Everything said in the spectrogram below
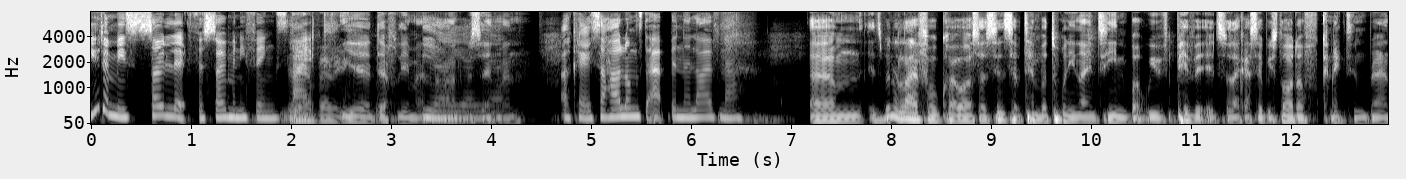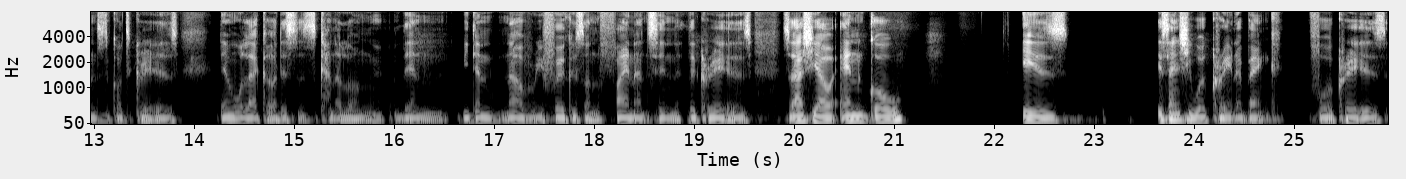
Udemy is so lit for so many things. Yeah, Like, very. yeah, definitely, man. Yeah, 100%, yeah, yeah. man. okay, so how long's the app been alive now? Um, it's been alive for quite a while. So since September 2019, but we've pivoted. So like I said, we started off connecting brands and content creators. Then we're like, oh, this is kind of long. Then we then now refocus on financing the creators. So actually, our end goal is essentially we're creating a bank for creators.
